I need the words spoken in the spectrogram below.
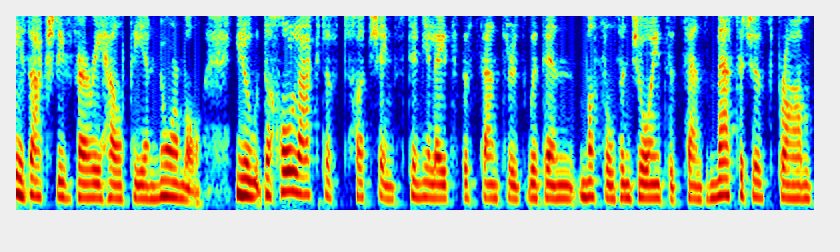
is actually very healthy and normal. You know, the whole act of touching stimulates the sensors within muscles and joints. It sends messages from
